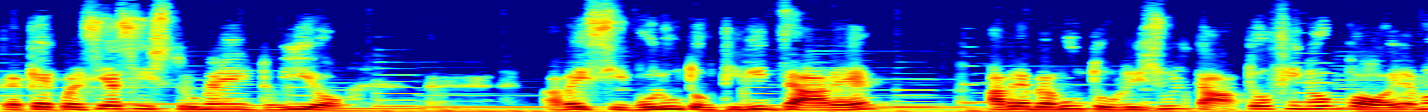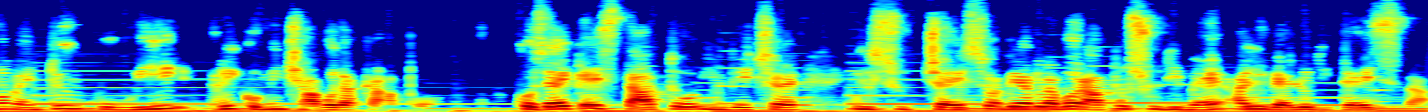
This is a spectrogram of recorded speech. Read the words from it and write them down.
perché qualsiasi strumento io eh, avessi voluto utilizzare avrebbe avuto un risultato fino poi al momento in cui ricominciavo da capo. Cos'è che è stato invece il successo? Aver lavorato su di me a livello di testa,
